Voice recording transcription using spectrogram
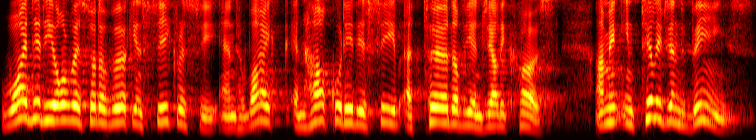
Why did he always sort of work in secrecy? And, why, and how could he deceive a third of the angelic host? I mean, intelligent beings,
